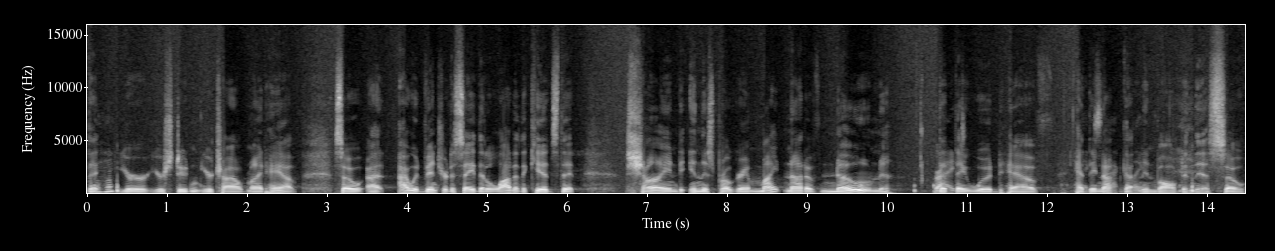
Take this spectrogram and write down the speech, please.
that Mm-hmm. your your student, your child might have. So I I would venture to say that a lot of the kids that shined in this program might not have known that they would have had they not gotten involved in this. So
